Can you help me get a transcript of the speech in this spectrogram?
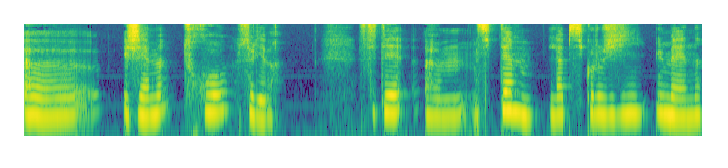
Euh, j'aime trop ce livre. Si euh, t'aimes la psychologie humaine,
